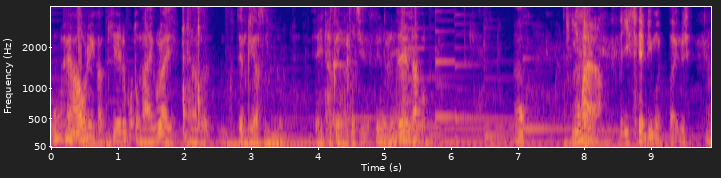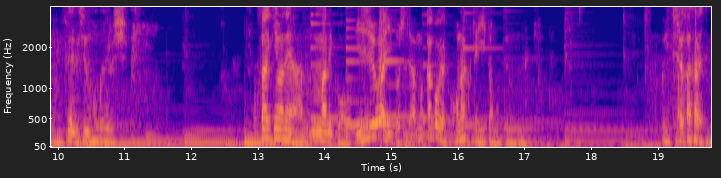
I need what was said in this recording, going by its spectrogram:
この辺、アオリイカ消えることないぐらい、なんか食ってる気がするけど。贅沢な土地ですよね。贅沢。もう、もはや。伊勢海老もいっぱいいるし。うん、伊勢海老死ぬほどいるし。最近はね、あんまりこう、移住はいいとして、あんま観光客来なくていいと思ってるんでね。散らかされてる。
